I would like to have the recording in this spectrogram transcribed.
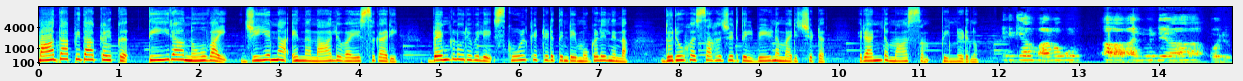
മാതാപിതാക്കൾക്ക് തീരാ നോവായി ജിയന്ന എന്ന നാലു വയസ്സുകാരി ബംഗളൂരുവിലെ സ്കൂൾ കെട്ടിടത്തിന്റെ മുകളിൽ നിന്ന് ദുരൂഹ സാഹചര്യത്തിൽ വീണ് മരിച്ചിട്ട് രണ്ട് മാസം പിന്നിടുന്നു. എനിക്ക് ആ മണവും ആ അനുവിന്റെ ആ ഒരു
